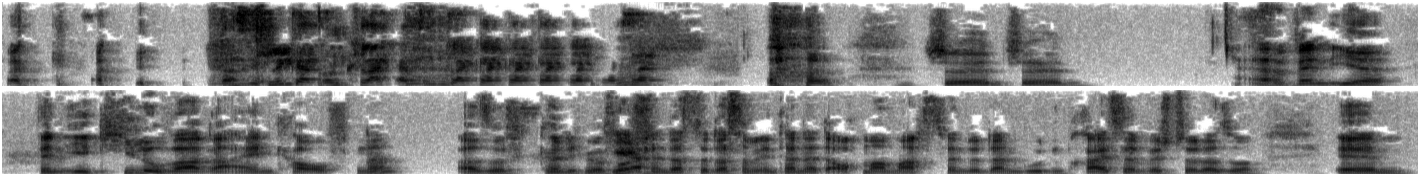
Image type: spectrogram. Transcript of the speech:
ja geil. Das klickert und klackert, so klack, klack, klack, klack, klack, klack. schön, schön. Äh, wenn ihr, wenn ihr Kiloware einkauft, ne? Also könnte ich mir vorstellen, ja. dass du das im Internet auch mal machst, wenn du dann einen guten Preis erwischt oder so. Ähm,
